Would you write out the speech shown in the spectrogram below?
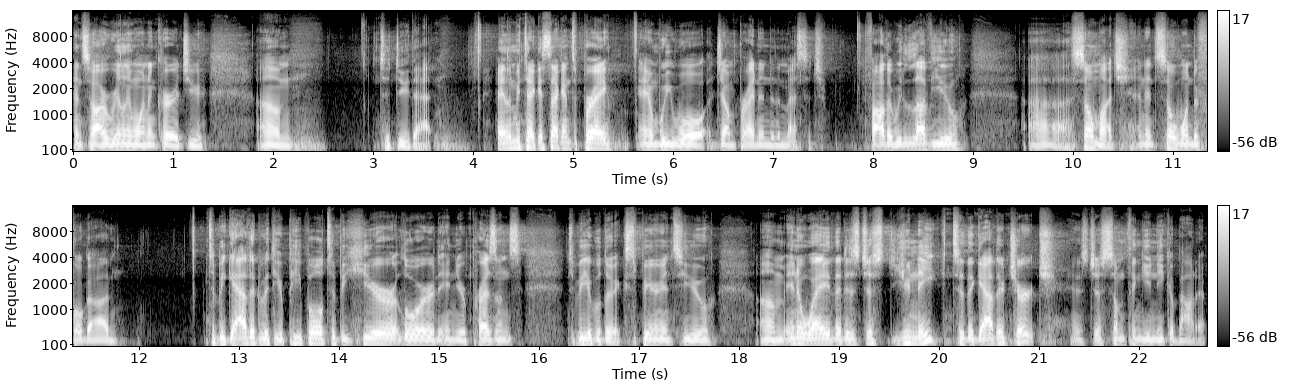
And so I really want to encourage you um, to do that. Hey, let me take a second to pray and we will jump right into the message. Father, we love you uh, so much, and it's so wonderful, God, to be gathered with your people, to be here, Lord, in your presence, to be able to experience you. Um, in a way that is just unique to the gathered church. It's just something unique about it.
